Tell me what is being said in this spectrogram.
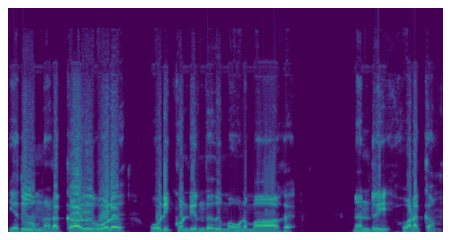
எதுவும் நடக்காதது போல ஓடிக்கொண்டிருந்தது மௌனமாக. நன்றி வணக்கம்.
